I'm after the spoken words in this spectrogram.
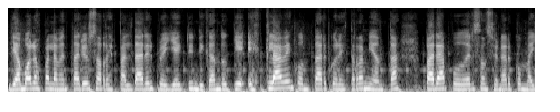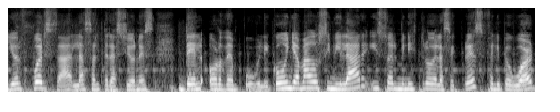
llamó a los parlamentarios a respaldar el proyecto, indicando que es clave en contar con esta herramienta para poder sancionar con mayor fuerza las alteraciones del orden público. Un llamado similar hizo el ministro de las Express, Felipe Ward,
